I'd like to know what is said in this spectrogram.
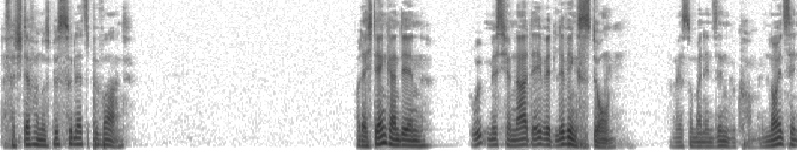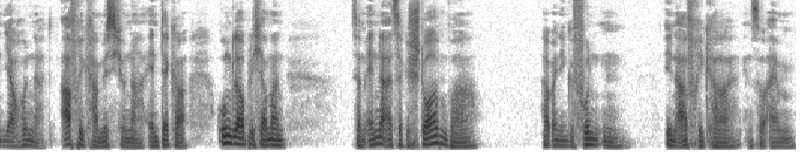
Das hat Stephanus bis zuletzt bewahrt. Oder ich denke an den berühmten Missionar David Livingstone. Da ist nochmal in den Sinn gekommen. Im 19. Jahrhundert. Afrika-Missionar, Entdecker, unglaublicher Mann. Ist am Ende, als er gestorben war, hat man ihn gefunden in Afrika in so einem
